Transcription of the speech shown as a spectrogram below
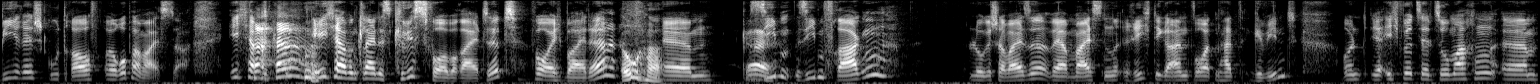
bierisch gut drauf Europameister. Ich habe ich habe ein kleines Quiz vorbereitet für euch beide. Oha. Ähm, sieben, sieben Fragen. Logischerweise, wer am meisten richtige Antworten hat, gewinnt. Und ja, ich würde es jetzt so machen, ähm,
